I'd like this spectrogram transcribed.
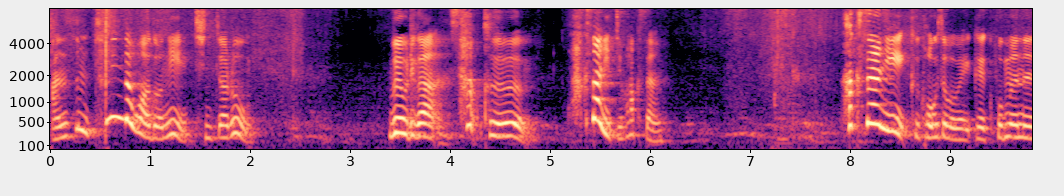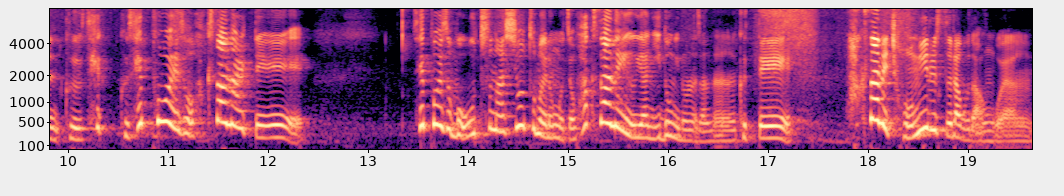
안 쓰면 틀린다고 하더니 진짜로 왜 우리가 사, 그 확산 있지 확산. 확산이 그 거기서 왜그 보면은 그, 세, 그 세포에서 확산할 때 세포에서 뭐 O2나 CO2 막 이런 거 있잖아. 확산에 의한 이동이 일어나잖아. 그때 확산의 정의를 쓰라고 나온 거야.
